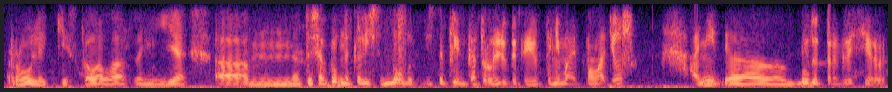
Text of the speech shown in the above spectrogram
ролики, скалолазание, э, то есть огромное количество новых дисциплин, которые любят и понимает молодежь, они э, будут прогрессировать.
